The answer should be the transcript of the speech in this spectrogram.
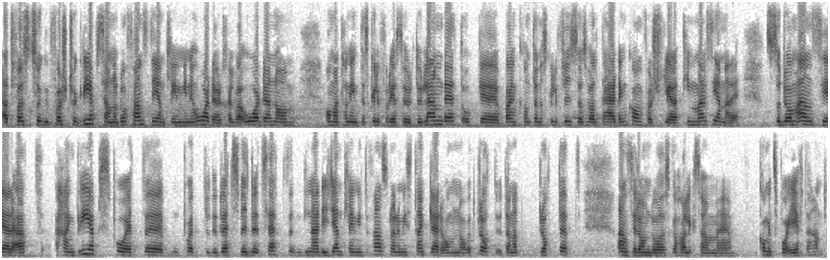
Att först så, först så greps han och då fanns det egentligen ingen order. Själva orden om, om att han inte skulle få resa ut ur landet och eh, bankkontona skulle frysas och allt det här, den kom först flera timmar senare. Så de anser att han greps på ett, eh, på ett rättsvidrigt sätt när det egentligen inte fanns några misstankar om något brott utan att brottet anser de då ska ha liksom eh, kommits på i efterhand.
